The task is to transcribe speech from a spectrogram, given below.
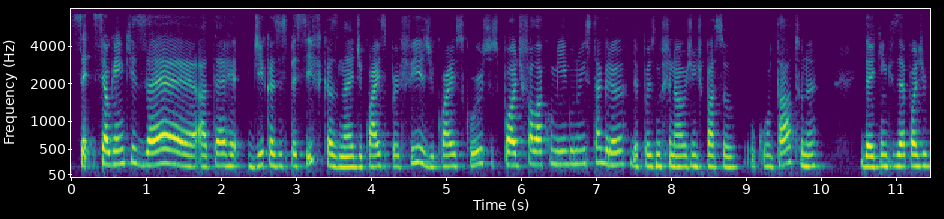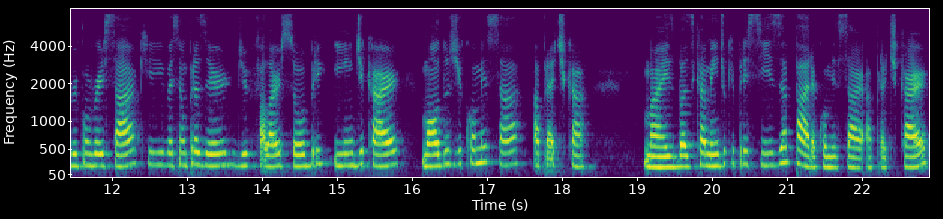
se, se, alguém quiser até dicas específicas, né, de quais perfis, de quais cursos, pode falar comigo no Instagram. Depois no final a gente passa o, o contato, né? Daí quem quiser pode vir conversar, que vai ser um prazer de falar sobre e indicar modos de começar a praticar. Mas basicamente o que precisa para começar a praticar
